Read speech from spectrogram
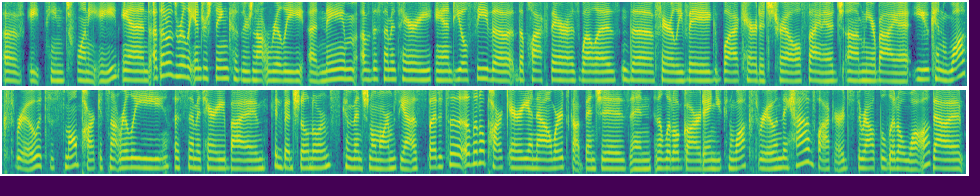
of 1828. And I thought it was really interesting because there's not really a name of the cemetery. And you'll see the, the plaque there as well as the fairly vague Black Heritage Trail signage um, nearby it. You can walk through, it's a small park. It's not really a cemetery by conventional norms. Conventional norms, yes. But it's a, a little park area now where it's got benches and, and a little garden you can walk through. And they have placards throughout the little walk that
